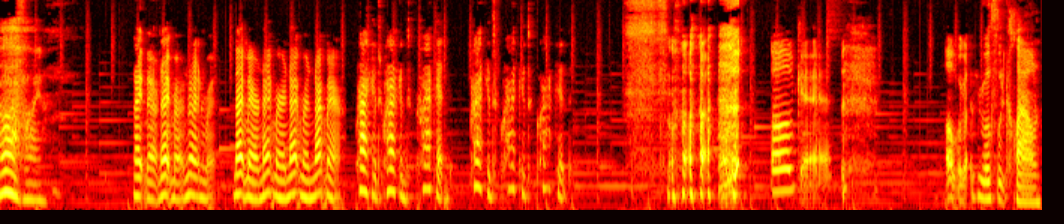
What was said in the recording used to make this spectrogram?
Ah, fine. Nightmare, nightmare, nightmare, nightmare, nightmare, nightmare, nightmare. Crack it, crack it, crack it, crack it, crack it, crack it. okay. Oh my god, he looks like a clown.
